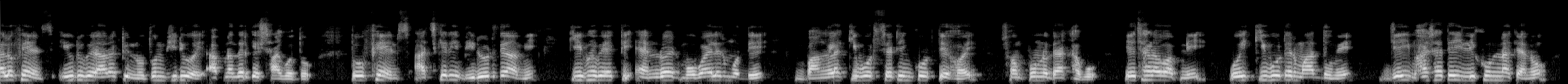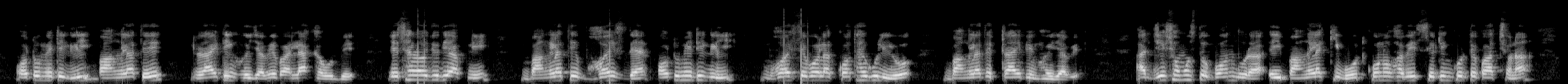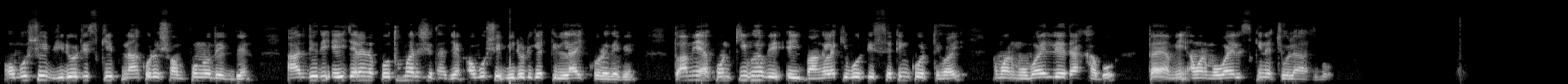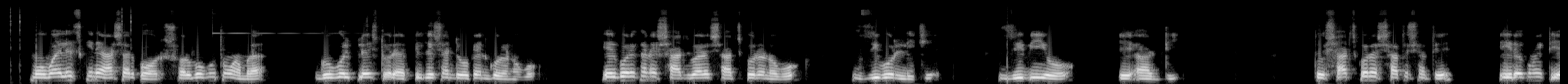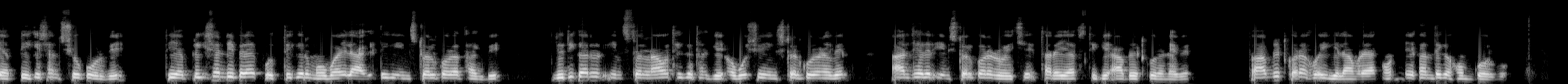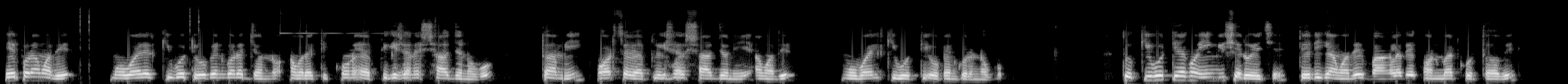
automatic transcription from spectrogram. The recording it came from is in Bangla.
হ্যালো ফ্রেন্ডস ইউটিউবের আরও একটি নতুন ভিডিওয় আপনাদেরকে স্বাগত। তো ফ্রেন্ডস আজকের এই ভিডিওটিতে আমি কীভাবে একটি অ্যান্ড্রয়েড মোবাইলের মধ্যে বাংলা কিবোর্ড সেটিং করতে হয় সম্পূর্ণ দেখাবো। এছাড়াও আপনি ওই কিবোর্ডের মাধ্যমে যেই ভাষাতেই লিখুন না কেন অটোমেটিকলি বাংলাতে রাইটিং হয়ে যাবে বা লেখা উঠবে। এছাড়াও যদি আপনি বাংলাতে ভয়েস দেন অটোমেটিকলি ভয়েসে বলা কথাগুলিও বাংলাতে টাইপিং হয়ে যাবে। আর যে সমস্ত বন্ধুরা এই বাংলা কিবোর্ড কোনোভাবেই সেটিং করতে পারছ না, অবশ্যই ভিডিওটি স্কিপ না করে সম্পূর্ণ দেখবেন। আর যদি এই চ্যানেলে প্রথমবার এসে থাকেন, অবশ্যই ভিডিওটিকে একটি লাইক করে দেবেন। তো আমি এখন কীভাবে এই বাংলা কিবোর্ডটি সেটিং করতে হয়, আমার মোবাইল দিয়ে দেখাবো। তাই আমি আমার মোবাইল স্ক্রিনে চলে আসব। মোবাইল স্ক্রিনে আসার পর সর্বপ্রথম আমরা গুগল প্লে স্টোর অ্যাপ্লিকেশনটি ওপেন করে নেব। এরপর এখানে সার্চ বারে সার্চ করে নেব জিবোর্ড লিখে। জিবিও এআরডি তো সার্চ করার সাথে সাথে এইরকম একটি অ্যাপ্লিকেশন শো করবে। তো অ্যাপ্লিকেশনটি প্রায় প্রত্যেকের মোবাইল আগে থেকে ইনস্টল করা থাকবে। যদি কারোর ইনস্টল নাও থেকে থাকে, অবশ্যই ইনস্টল করে নেবেন। আর যাদের ইনস্টল করা রয়েছে, তারা এই অ্যাপসটিকে আপডেট করে নেবেন। তো আপডেট করা হয়ে গেলে আমরা এখন এখান থেকে হোম করব। এরপর আমাদের মোবাইলের কিবোর্ডটি ওপেন করার জন্য আমরা একটি কোনো অ্যাপ্লিকেশনের সাহায্য নেব। তো আমি হোয়াটসঅ্যাপ অ্যাপ্লিকেশনের সাহায্য নিয়ে আমাদের মোবাইল কিবোর্ডটি ওপেন করে নেব। তো কিবোর্ডটি এখন ইংলিশে রয়েছে, তো এটিকে আমাদের বাংলাতে কনভার্ট করতে হবে।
